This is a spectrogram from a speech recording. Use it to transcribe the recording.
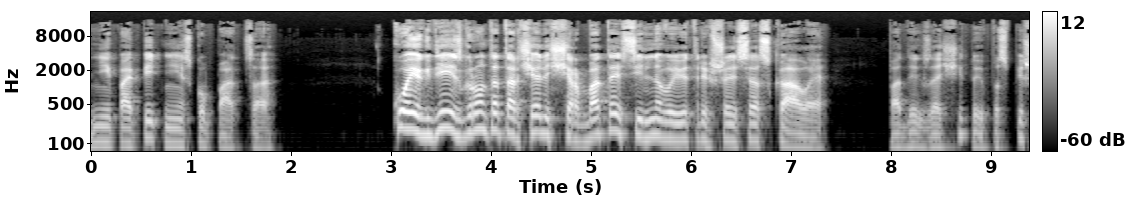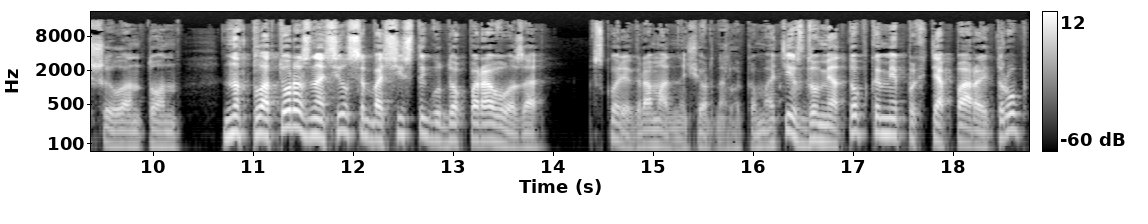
Ни попить, ни искупаться. Кое-где из грунта торчали щербатые, сильно выветрившиеся скалы. Под их защиту и поспешил Антон. Над плато разносился басистый гудок паровоза. Вскоре громадный черный локомотив с двумя топками, пыхтя парой труб,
